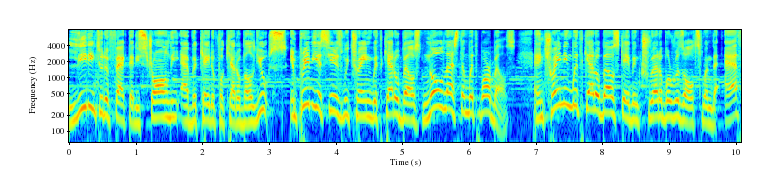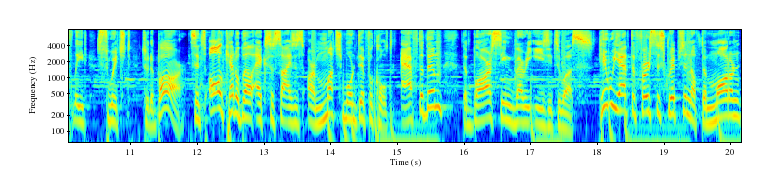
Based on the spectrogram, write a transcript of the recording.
leading to the fact that he strongly advocated for kettlebell use. In previous years we trained with kettlebells no less than with barbells, and training with kettlebells gave incredible results when the athlete switched to the bar Since all kettlebell exercises are much more difficult after them, the bar seemed very easy to us. Here we have the first description of the modern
